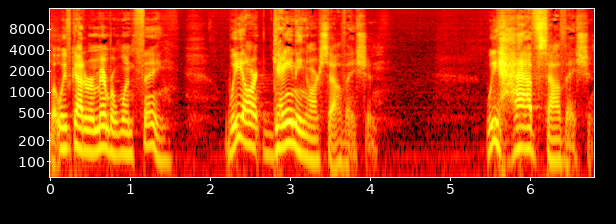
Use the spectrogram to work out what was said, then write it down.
But we've got to remember one thing we aren't gaining our salvation, we have salvation.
